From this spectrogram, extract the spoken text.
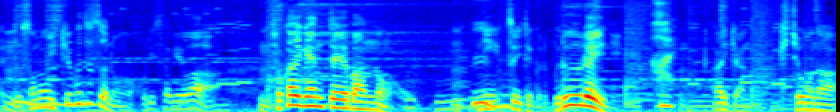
えっと、うん。その1曲ずつの掘り下げは、うん。初回限定版のうん。についてくるブルーレイにはい。アイキャンの貴重な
